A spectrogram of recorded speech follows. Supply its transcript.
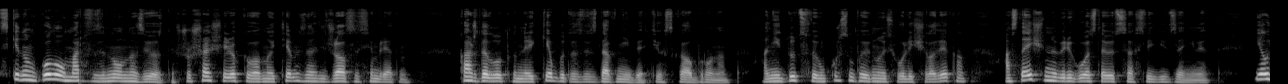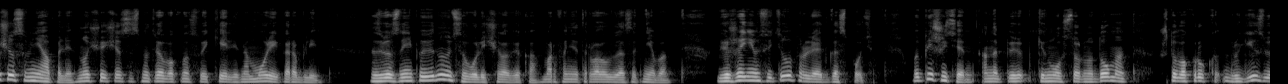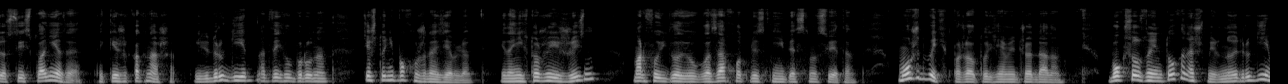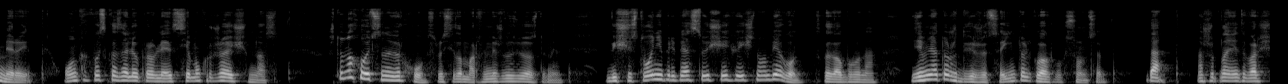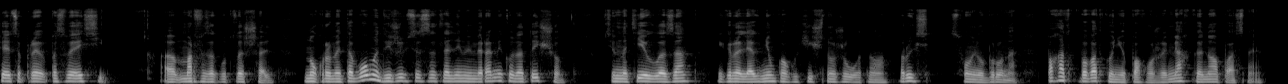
Скинув голову, Марф взглянул на звезды. Шуршащей легкой волной тем лежал совсем рядом. «Каждая лодка на реке, будто звезда в небе», — тихо сказал Бруно. «Они идут своим курсом, повинуясь воле человека, а стоящим на берегу остается следить за ними. Я учился в Неаполе. Ночью я часто смотрел в окно своей кельи на море и корабли. Звезды не повинуются воле человека», — Марфа не оторвала глаз от неба. «Движением светил управляет Господь. Вы пишете, она кинула в сторону дома, что вокруг других звезд есть планеты, такие же, как наша. Или другие, ответил Бруно, те, что не похожи на Землю. И на них тоже есть жизнь? Марфа увидела в его глазах отблески небесного света. «Может быть», – пожал плечами Джордана. «Бог создал не только наш мир, но и другие миры. Он, как вы сказали, управляет всем окружающим нас». «Что находится наверху?» – спросила Марфа между звездами. «Вещество, не препятствующее их вечному бегу», – сказал Бруно. «Земля тоже движется, и не только вокруг Солнца». «Да, наша планета вращается по своей оси». А Марфа закутала шаль. «Но, кроме того, мы движемся с остальными мирами куда-то еще. В темноте ее глаза играли огнем, как у хищного животного. «Рысь», — вспомнил Бруно. «Повадка у нее похожая, мягкая, но опасная».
